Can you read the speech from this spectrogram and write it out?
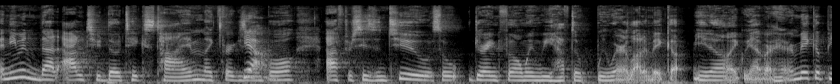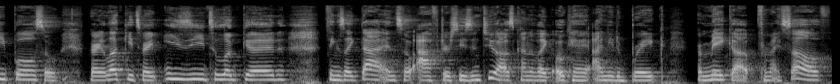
And even that attitude though takes time. Like for example, after season two, so during filming we have to we wear a lot of makeup. You know, like we have our hair and makeup people, so very lucky. It's very easy to look good, things like that. And so after season two, I was kind of like, okay, I need a break from makeup for myself.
